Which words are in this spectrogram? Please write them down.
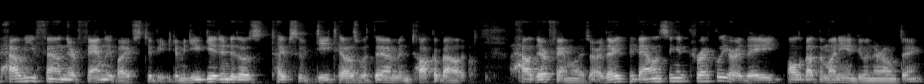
How have you found their family lives to be? I mean, do you get into those types of details with them and talk about how their family lives are? Are they balancing it correctly, or are they all about the money and doing their own thing?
